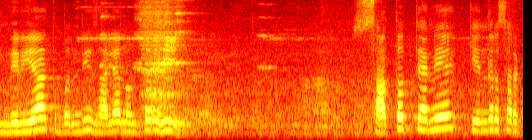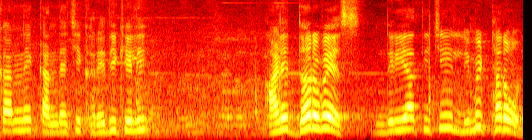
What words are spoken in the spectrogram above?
निर्यात बंदी झाल्यानंतरही सातत्याने केंद्र सरकारने कांद्याची खरेदी केली. आणि दरवेळेस निर्यातीची लिमिट ठरवून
